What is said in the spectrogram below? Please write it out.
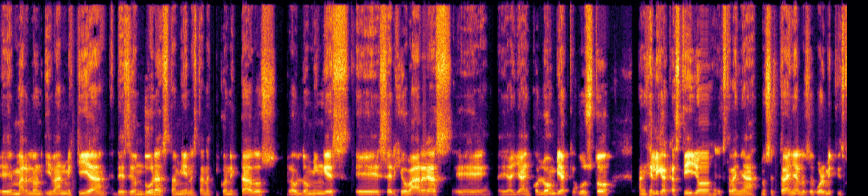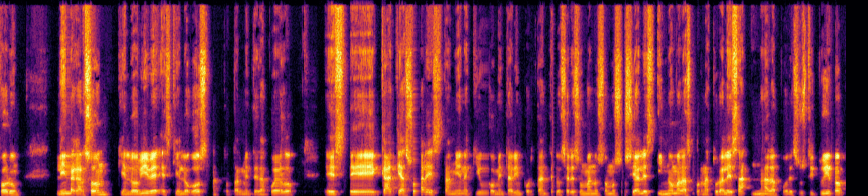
Eh, Marlon Iván Mejía, desde Honduras también están aquí conectados. Raúl Domínguez, eh, Sergio Vargas, eh, allá en Colombia, qué gusto. Angélica Castillo, extraña, nos extraña los de World Meetings Forum. Linda Garzón, quien lo vive es quien lo goza, totalmente de acuerdo. Este, Katia Suárez, también aquí un comentario importante. Los seres humanos somos sociales y nómadas por naturaleza, nada puede sustituirlo.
